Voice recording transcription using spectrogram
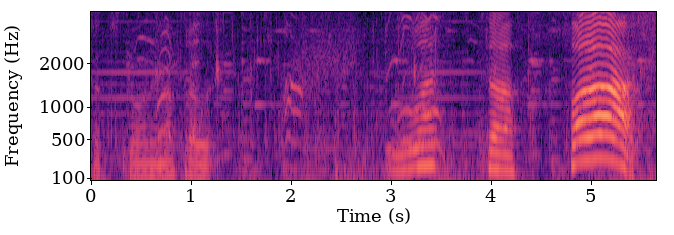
Kako su to oni napravili? What the fuck?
